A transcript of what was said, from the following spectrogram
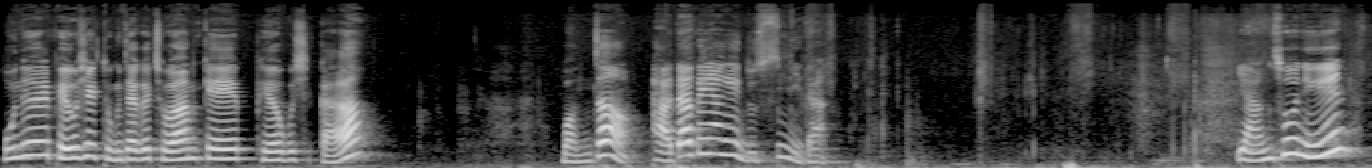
오늘 배우실 동작을 저와 함께 배워보실까요? 먼저 바닥을 향해 눕습니다. 양손은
